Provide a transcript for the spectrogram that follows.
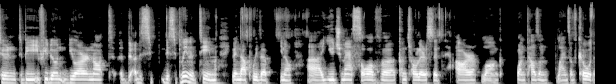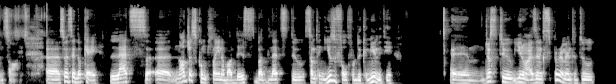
turn to be if you don't you are not a, a dis- disciplined team you end up with a you know a huge mass of controllers that are long 1000 lines of code and so on uh, so i said okay let's uh, not just complain about this but let's do something useful for the community um, just to you know as an experiment to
